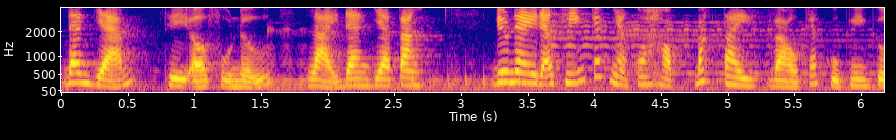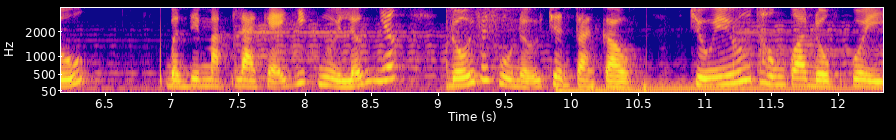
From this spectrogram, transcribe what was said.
đang giảm thì ở phụ nữ lại đang gia tăng. Điều này đã khiến các nhà khoa học bắt tay vào các cuộc nghiên cứu. Bệnh tim mạch là kẻ giết người lớn nhất đối với phụ nữ trên toàn cầu, chủ yếu thông qua đột quỵ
